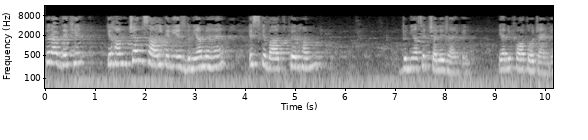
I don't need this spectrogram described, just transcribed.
फिर आप देखिए कि हम चंद साल के लिए इस दुनिया में हैं, इसके बाद फिर हम दुनिया से चले जाएँगे, यानी फौत हो जाएँगे।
